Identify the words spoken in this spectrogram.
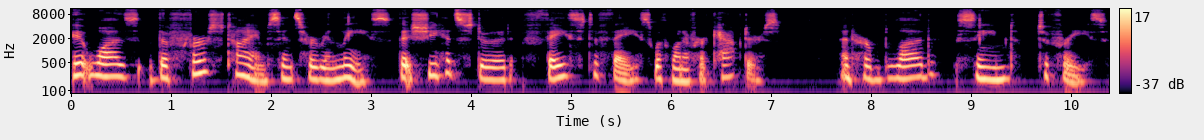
It was the first time since her release that she had stood face to face with one of her captors, and her blood seemed to freeze.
